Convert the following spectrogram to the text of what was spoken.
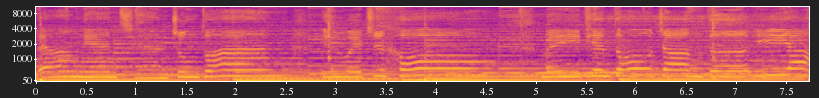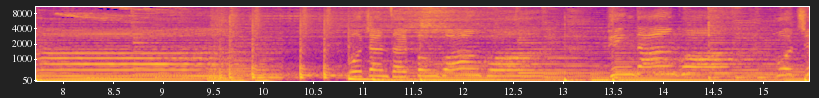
两年前中断，因为之后每一天都长得一样。我站在风光、过、破旧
